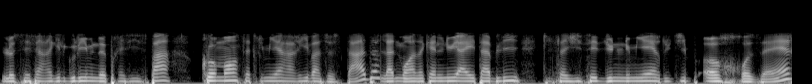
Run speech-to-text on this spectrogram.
Le Sefer Agilgulim ne précise pas comment cette lumière arrive à ce stade. L'Admorazaken lui a établi qu'il s'agissait d'une lumière du type or rosaire,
